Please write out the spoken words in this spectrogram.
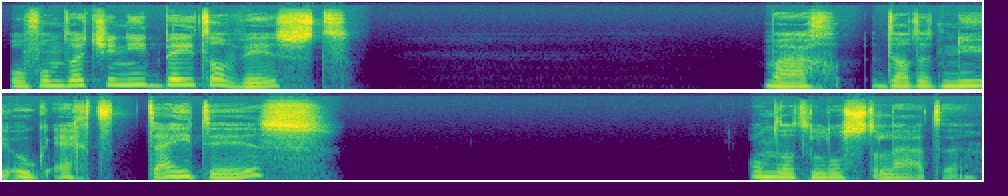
of omdat je niet beter wist. Maar dat het nu ook echt tijd is om dat los te laten.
